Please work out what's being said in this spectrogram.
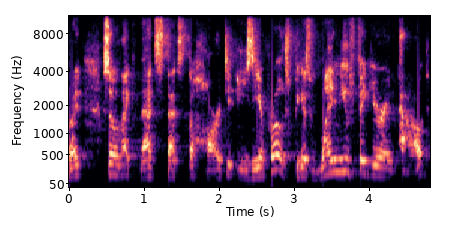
right? So like that's that's the hard to easy approach because when you figure it out,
